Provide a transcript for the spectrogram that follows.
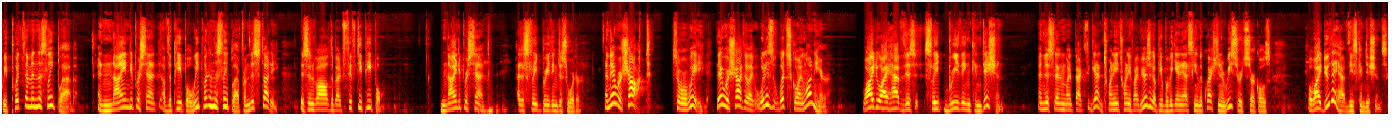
We put them in the sleep lab, and 90% of the people we put in the sleep lab from this study, this involved about 50 people, 90% had a sleep breathing disorder. And they were shocked. So were we. They were shocked. They're like, what is what's going on here? Why do I have this sleep breathing condition? And this then went back again 20, 25 years ago. People began asking the question in research circles well, why do they have these conditions?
